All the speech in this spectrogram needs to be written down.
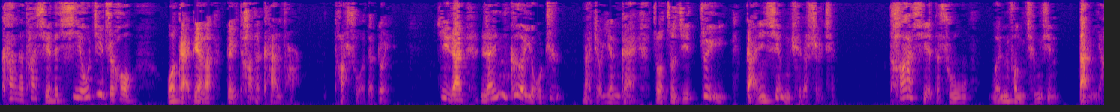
看了他写的《西游记》之后，我改变了对他的看法。他说的对，既然人各有志，那就应该做自己最感兴趣的事情。他写的书文风清新、淡雅。”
